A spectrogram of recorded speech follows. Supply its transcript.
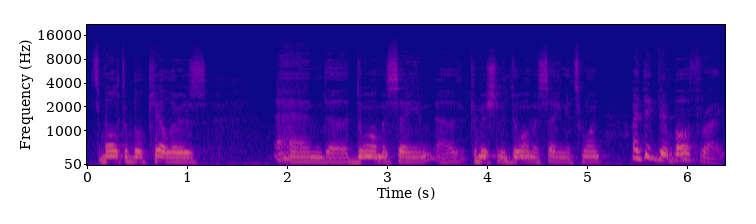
it's multiple killers, and uh, Dormer saying, uh, Commissioner Dormer saying it's one. I think they're both right.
